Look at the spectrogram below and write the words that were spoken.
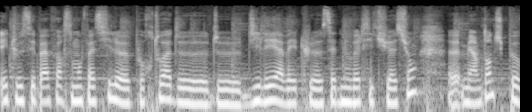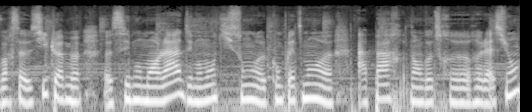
et que c'est pas forcément facile pour toi de, de dealer avec euh, cette nouvelle situation. Mais en même temps, tu peux voir ça aussi comme ces moments-là, des moments qui sont complètement à part dans votre relation,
